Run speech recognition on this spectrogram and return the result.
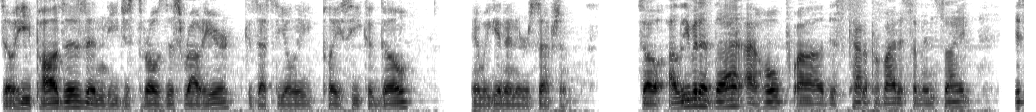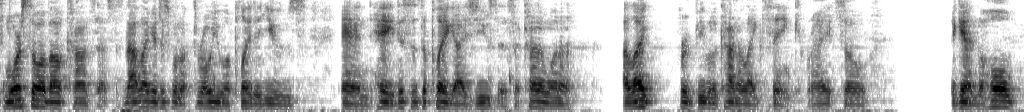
So he pauses and he just throws this route here because that's the only place he could go. and we get an interception. So I'll leave it at that. I hope uh, this kind of provided some insight. It's more so about concepts. It's not like I just want to throw you a play to use and hey, this is the play, guys. Use this. I kind of want to. I like for people to kind of like think, right? So again, the whole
